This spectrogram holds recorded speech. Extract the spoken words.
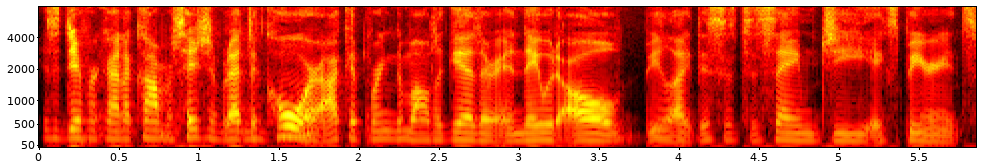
it's a different kind of conversation. But at the core, I could bring them all together and they would all be like, this is the same G experience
